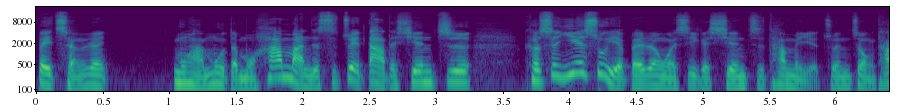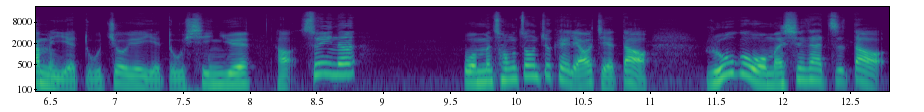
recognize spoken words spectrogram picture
被承认，穆罕默德穆罕曼的是最大的先知。可是耶稣也被认为是一个先知，他们也尊重，他们也读旧约，也读新约。好，所以呢，我们从中就可以了解到，如果我们现在知道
